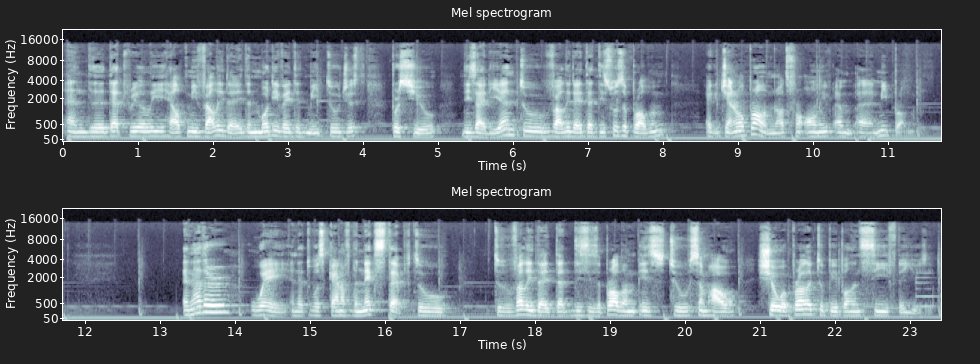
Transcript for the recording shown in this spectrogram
and uh, that really helped me validate and motivated me to just pursue this idea and to validate that this was a problem a general problem, not for only a, a me problem. Another way, and that was kind of the next step to to validate that this is a problem, is to somehow show a product to people and see if they use it.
